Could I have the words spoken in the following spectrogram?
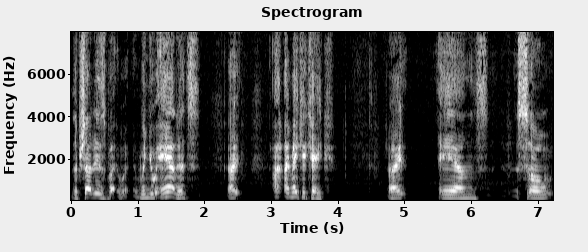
the pshat is, but when you add it, I, I make a cake. right? And so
